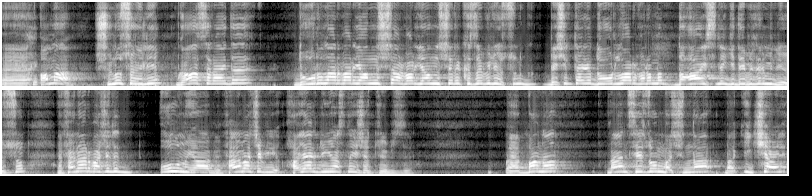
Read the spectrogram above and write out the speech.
Ee, ama şunu söyleyeyim. Galatasaray'da doğrular var, yanlışlar var. Yanlışlara kızabiliyorsun. Beşiktaş'ta doğrular var ama daha iyisine gidebilir mi diyorsun. E, Fenerbahçe'de olmuyor abi. Fenerbahçe bir hayal dünyasında yaşatıyor bizi. Ee, bana ben sezon başında bak iki ay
